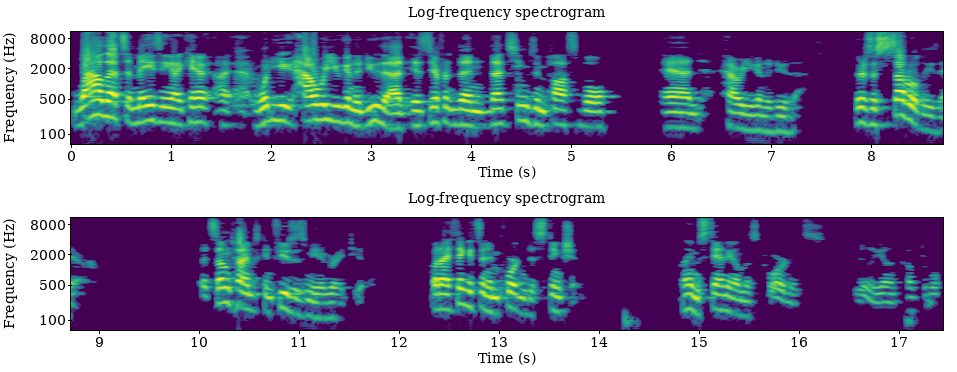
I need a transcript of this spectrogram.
wow, that's amazing. I can't. I, what do you? How are you going to do that? Is different than that seems impossible. And how are you going to do that? There's a subtlety there that sometimes confuses me a great deal. But I think it's an important distinction. I am standing on this cord. It's really uncomfortable.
